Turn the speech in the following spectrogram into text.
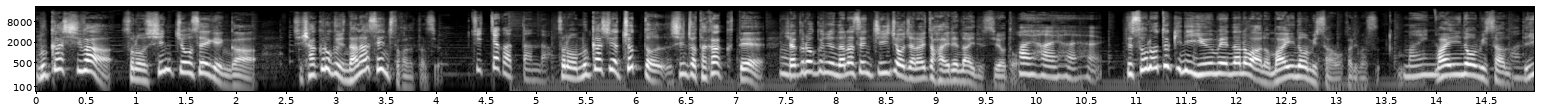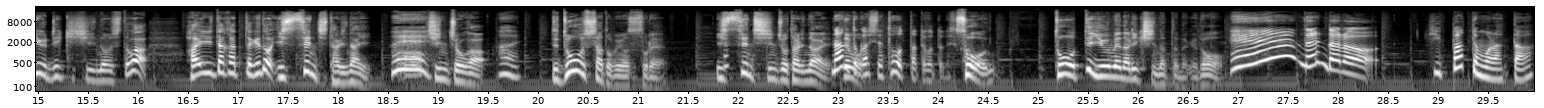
昔はその身長制限が167センチとかだったんですよ。ちっちゃかったんだ。その昔はちょっと身長高くてうん。167センチ以上じゃないと入れないですよと。はいはいはいはい。でその時に有名なのはあの舞の海さんわかります？マイナ舞の海さんっていう力士の人は入りたかったけど1センチ足りないえ。ー身長が。はい。でどうしたと思います？それ。1センチ身長足りない。なんとかして通ったってことですか？そう通って有名な力士になったんだけど。なんだろう。引っ張ってもらった？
